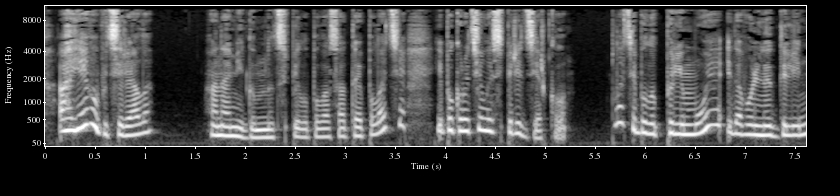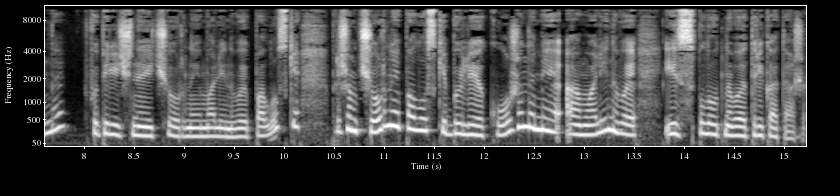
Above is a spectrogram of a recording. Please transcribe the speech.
— «а я его потеряла». Она мигом нацепила полосатое платье и покрутилась перед зеркалом. Платье было прямое и довольно длинное, в поперечные черные малиновые полоски, причем черные полоски были кожаными, а малиновые — из плотного трикотажа.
